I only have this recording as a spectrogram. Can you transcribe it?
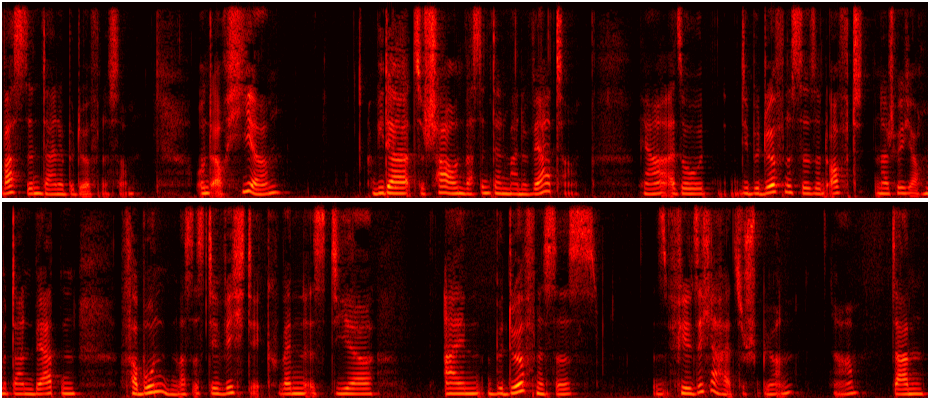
Was sind deine Bedürfnisse? Und auch hier wieder zu schauen, was sind denn meine Werte? Ja, also die Bedürfnisse sind oft natürlich auch mit deinen Werten verbunden. Was ist dir wichtig? Wenn es dir ein Bedürfnis ist, viel Sicherheit zu spüren, ja, dann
